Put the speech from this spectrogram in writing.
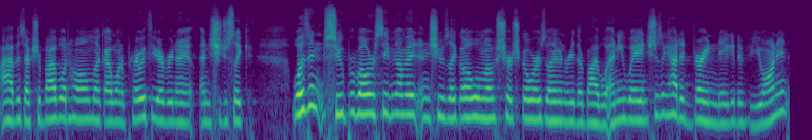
I have this extra Bible at home. Like I want to pray with you every night." And she just like wasn't super well receiving of it, and she was like, "Oh, well, most churchgoers don't even read their Bible anyway," and she just like had a very negative view on it,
